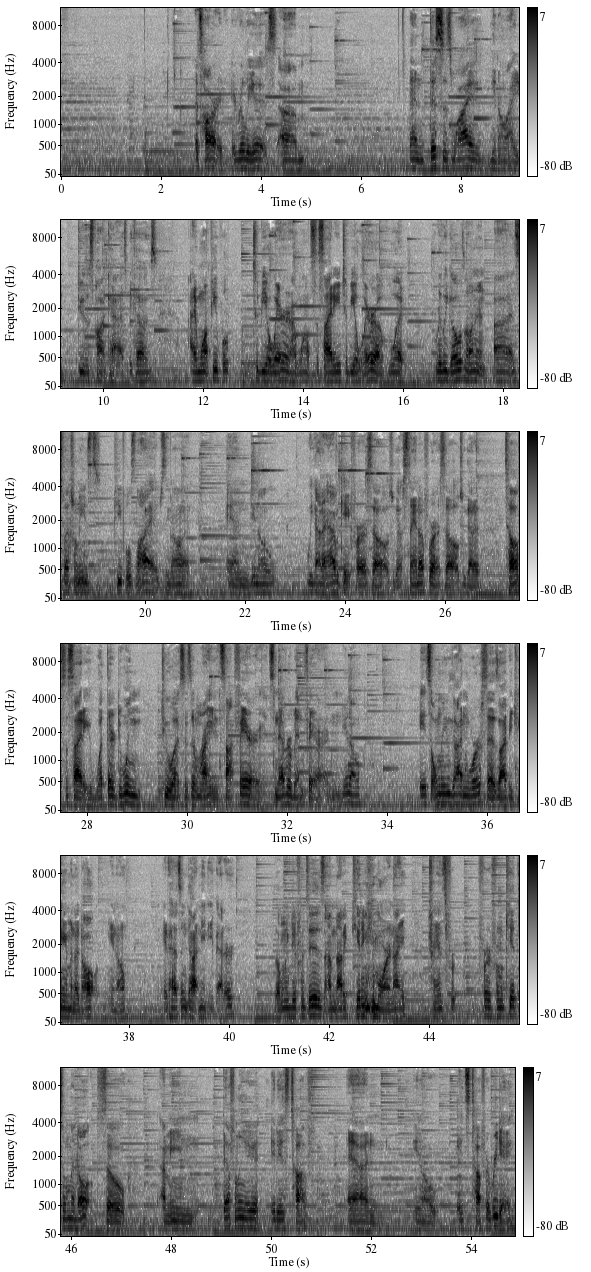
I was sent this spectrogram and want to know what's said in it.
it's hard. It really is. Um, and this is why, you know, I do this podcast because I want people to be aware. I want society to be aware of what really goes on in, uh, in special needs people's lives, you know. And, you know, we got to advocate for ourselves. We got to stand up for ourselves. We got to tell society what they're doing to us isn't right. It's not fair. It's never been fair. And, you know, it's only gotten worse as I became an adult, you know. It hasn't gotten any better. The only difference is I'm not a kid anymore and I transferred from a kid to an adult. So, I mean, definitely it, it is tough. And, you know, it's tough every day.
